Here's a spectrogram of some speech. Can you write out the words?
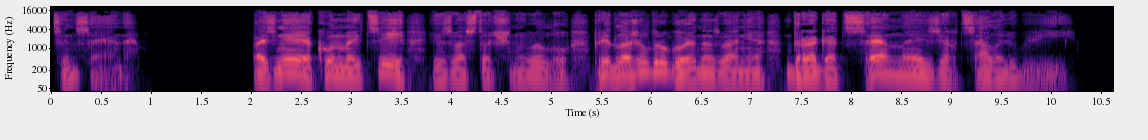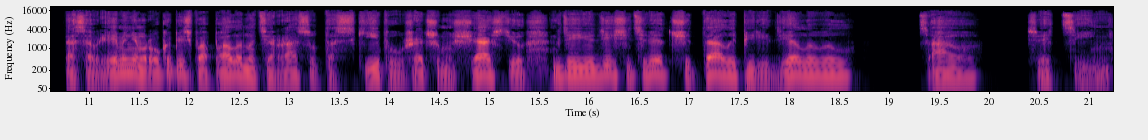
Цинсена». Позднее Кун Мэйци из Восточного Лу предложил другое название «Драгоценное зерцало любви». А со временем рукопись попала на террасу тоски по ушедшему счастью, где ее десять лет читал и переделывал Цао Сюэцинь.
